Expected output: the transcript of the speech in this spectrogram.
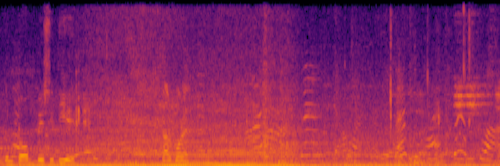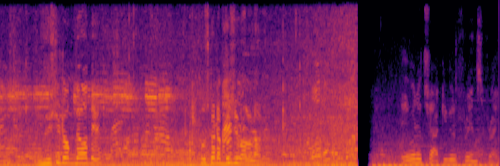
একদম টক বেশি দিয়ে। তারপরে? মিষ্টি টক দেওয়াতে ফুচকাটা বেশি ভালো লাগে। এবার হচ্ছে আকিবের ফ্রেঞ্চ ফ্রাই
